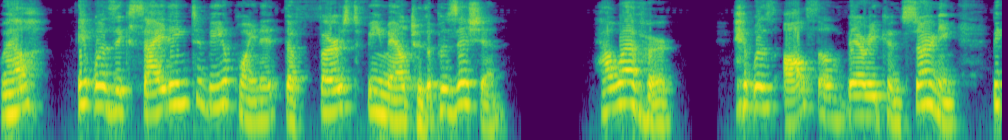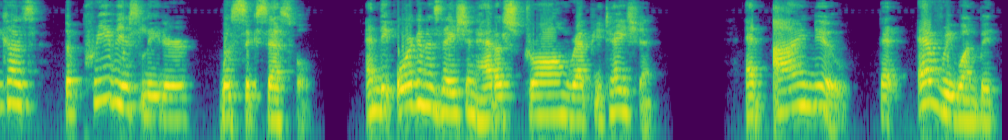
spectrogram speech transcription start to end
Well, it was exciting to be appointed the first female to the position. However, it was also very concerning because the previous leader was successful and the organization had a strong reputation. And I knew that everyone be,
